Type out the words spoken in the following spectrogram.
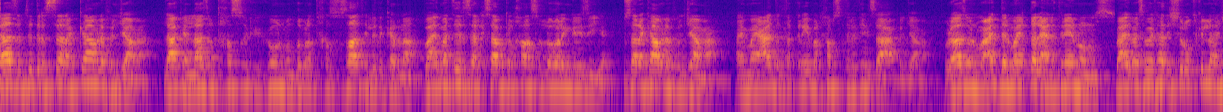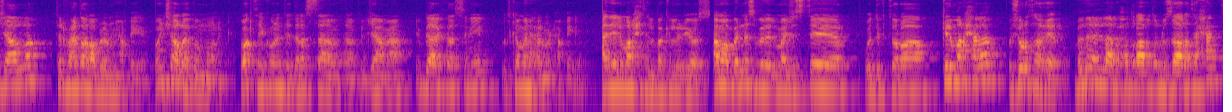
لازم تدرس سنة كاملة في الجامعة. لكن لازم تخصصك يكون من ضمن التخصصات اللي ذكرناها. بعد ما تدرس حسابك الخاص اللغة الإنجليزية وسنه كاملة في الجامعة. أي ما يعادل تقريبا 35 ساعة في الجامعة. ولازم المعدل ما يقل عن اثنين ونص. بعد ما سويت هذه الشروط كلها إن شاء الله ترفع طلب للملحقيه وإن شاء الله يضمونك. وقتها يكون أنت درست سنة مثلا في الجامعة يبقى لك ثلاث سنين وتكملها الملحقيه هذه لمرحلة البكالوريوس. أما بالنسبة للماجستير والدكتوراه كل مرحلة وشروطها غير. بإذن الله بحط رابط الوزارة تحت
